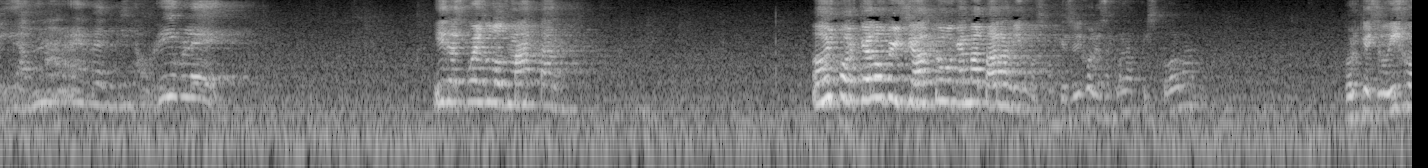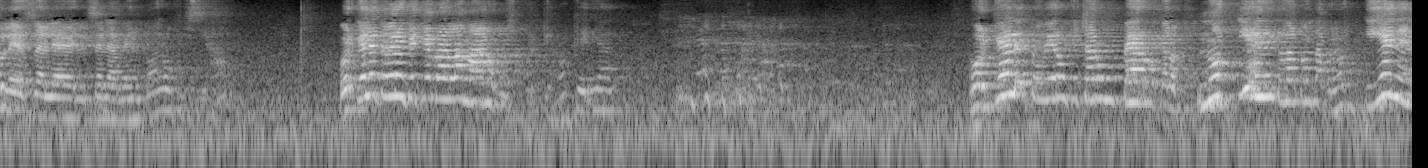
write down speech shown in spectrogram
Oiga, una rebeldía horrible. Y después los matan. Ay, ¿por qué el oficial tuvo que matar a mi hijo? Porque su hijo le sacó la pistola. Porque su hijo le, se, le, se le aventó al oficial. ¿Por qué le tuvieron que quebrar la mano? Pues porque no quería. ¿Por qué le tuvieron que echar un perro que lo... No tienen que usar tonta, pues no tienen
